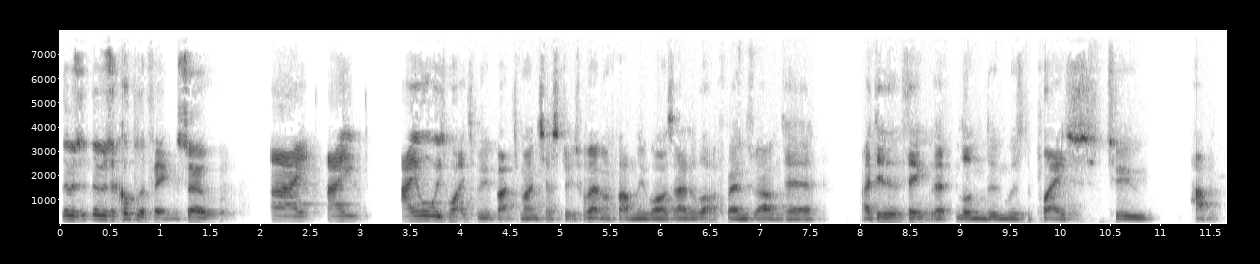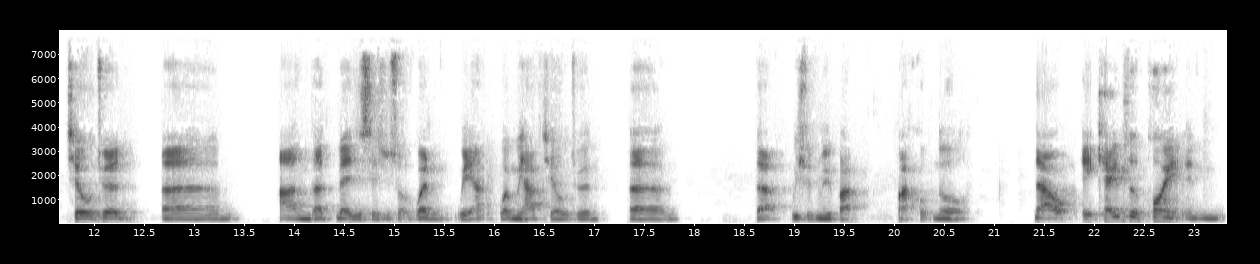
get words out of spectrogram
there was there was a couple of things. So I I I always wanted to move back to Manchester. It's where my family was. I had a lot of friends around here. I didn't think that London was the place to have children. Um, and I'd made a decision sort of when we ha- when we have children um, that we should move back back up north. Now it came to the point in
